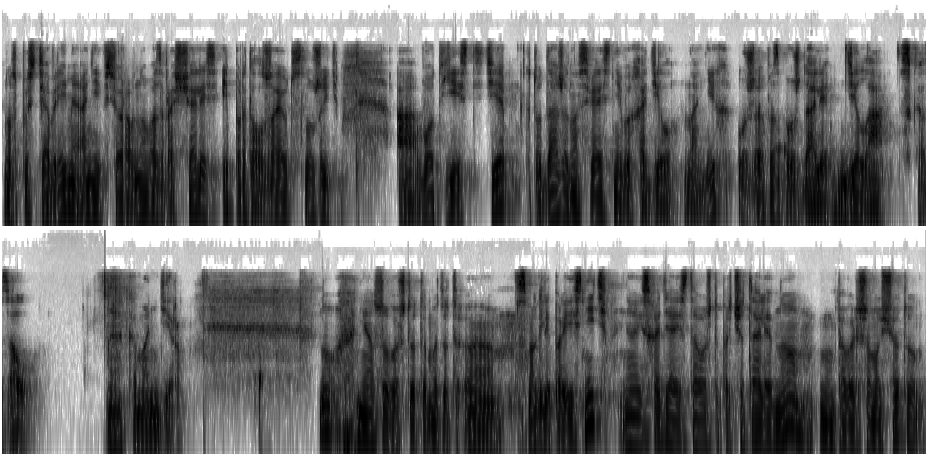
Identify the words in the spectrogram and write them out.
Но спустя время они все равно возвращались и продолжают служить. А вот есть те, кто даже на связь не выходил. На них уже возбуждали дела, сказал э, командир. Ну, не особо что-то мы тут э, смогли прояснить, исходя из того, что прочитали, но по большому счету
